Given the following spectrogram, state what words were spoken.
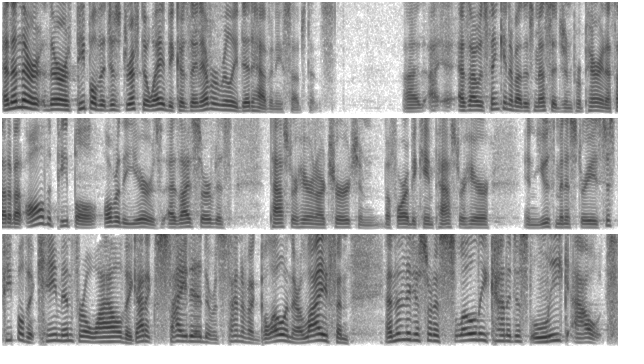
and then there, there are people that just drift away because they never really did have any substance. Uh, I, as I was thinking about this message and preparing, I thought about all the people over the years as I've served as pastor here in our church and before I became pastor here in youth ministries, just people that came in for a while, they got excited, there was kind of a glow in their life, and, and then they just sort of slowly kind of just leak out.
